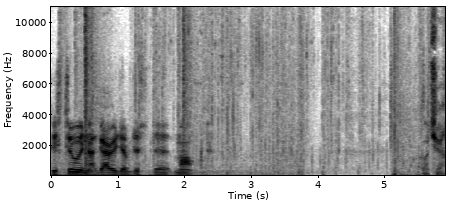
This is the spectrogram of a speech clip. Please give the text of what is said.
There's two in that garage I've just uh, marked. Gotcha.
